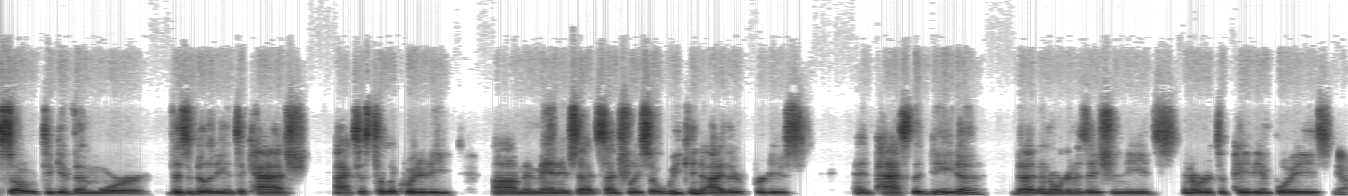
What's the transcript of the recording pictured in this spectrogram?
So to give them more visibility into cash, access to liquidity, um, and manage that centrally. So we can either produce and pass the data that an organization needs in order to pay the employees yeah.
